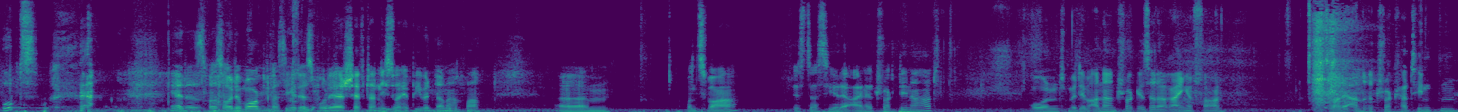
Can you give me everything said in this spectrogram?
wir. Ups. ja, das ist, was heute Morgen passiert ist, wo der Chef dann nicht so happy mit danach war. Ähm, und zwar ist das hier der eine Truck, den er hat. Und mit dem anderen Truck ist er da reingefahren. Und zwar der andere Truck hat hinten,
